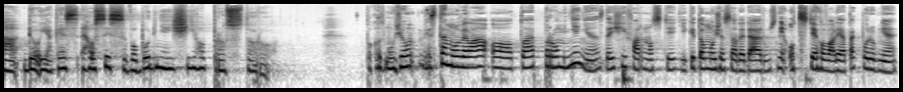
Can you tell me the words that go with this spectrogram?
a do jakéhosi svobodnějšího prostoru. Pokud můžu, vy jste mluvila o té proměně zdejší farnosti, díky tomu, že se lidé různě odstěhovali a tak podobně.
